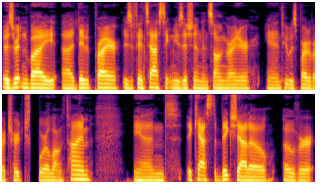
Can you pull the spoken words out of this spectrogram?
It was written by uh, David Pryor. He's a fantastic musician and songwriter, and who was part of our church for a long time. And it cast a big shadow over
